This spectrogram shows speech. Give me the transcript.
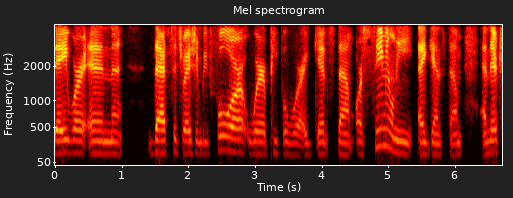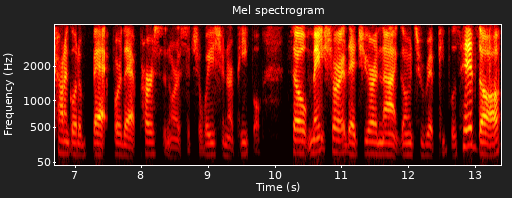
they were in that situation before where people were against them or seemingly against them and they're trying to go to bat for that person or a situation or people. So make sure that you are not going to rip people's heads off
